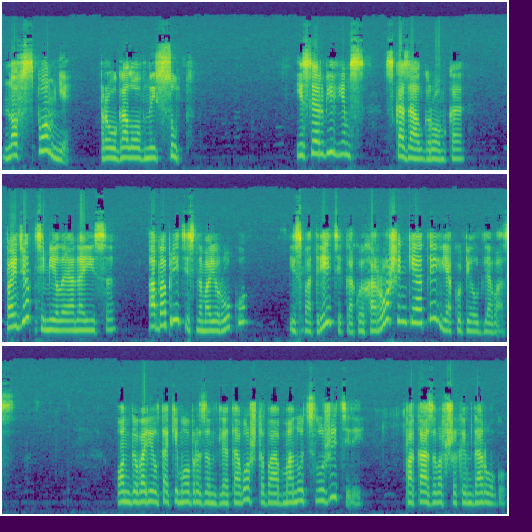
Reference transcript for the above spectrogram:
но вспомни про уголовный суд». И сэр Вильямс сказал громко, «Пойдемте, милая Анаиса, обопритесь на мою руку и смотрите, какой хорошенький отель я купил для вас». Он говорил таким образом для того, чтобы обмануть служителей, показывавших им дорогу.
